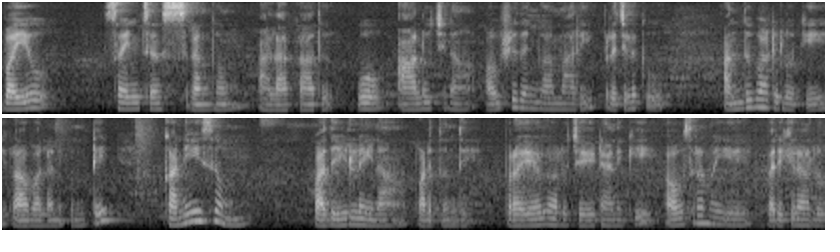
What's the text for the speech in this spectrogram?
బయో సైన్సెస్ రంగం అలా కాదు. ఓ ఆలోచన ఔషధంగా మారి ప్రజలకు అందుబాటులోకి రావాలనుకుంటే కనీసం పదేళ్ళైనా పడుతుంది. ప్రయోగాలు చేయటానికి అవసరమయ్యే పరికరాలు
